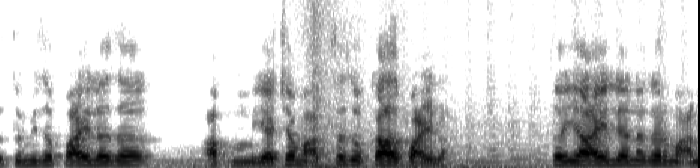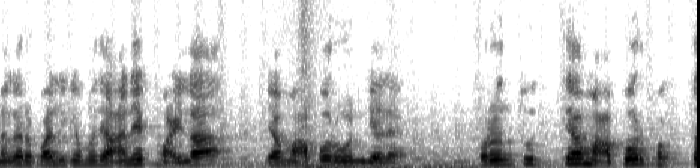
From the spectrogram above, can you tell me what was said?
तर तुम्ही जर पाहिलं तर आप याच्या मागचा जो काळ पाहिला तर या अहिल्यानगर महानगरपालिकेमध्ये अनेक महिला या महापौर होऊन गेल्या. परंतु त्या महापौर फक्त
